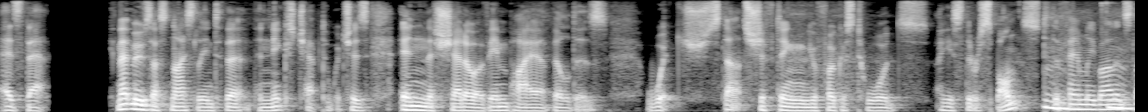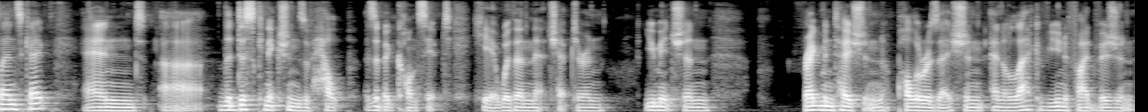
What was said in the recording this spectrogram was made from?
as that and that moves us nicely into the, the next chapter which is in the shadow of empire builders which starts shifting your focus towards i guess the response to mm. the family violence mm. landscape and uh, the disconnections of help as a big concept here within that chapter. And you mention fragmentation, polarization, and a lack of unified vision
